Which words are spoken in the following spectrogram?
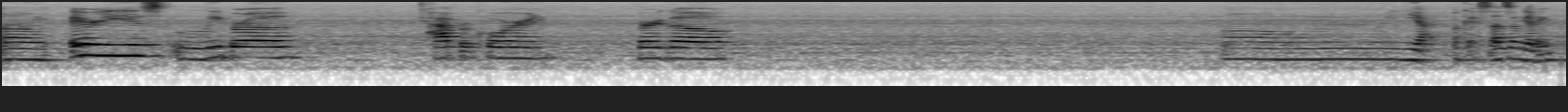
um, Aries, Libra, Capricorn, Virgo, um, yeah, okay, so that's what I'm getting.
